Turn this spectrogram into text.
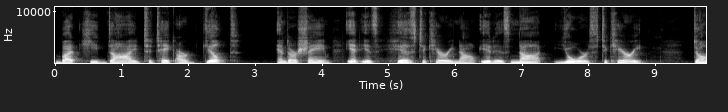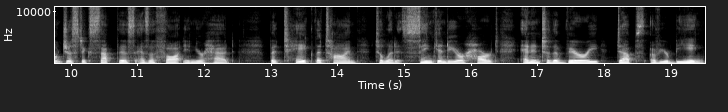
but He died to take our guilt and our shame. It is His to carry now, it is not yours to carry. Don't just accept this as a thought in your head, but take the time to let it sink into your heart and into the very depths of your being.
